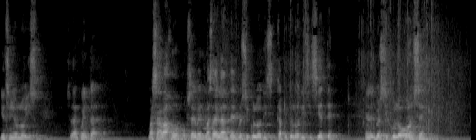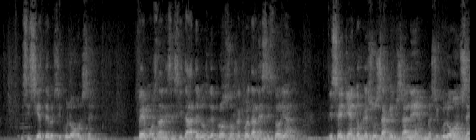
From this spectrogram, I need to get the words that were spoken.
Y el Señor lo hizo. ¿Se dan cuenta? Más abajo, observen más adelante el versículo, capítulo 17, en el versículo 11, 17, versículo 11 vemos la necesidad de los leprosos. ¿Recuerdan esta historia? Dice, yendo Jesús a Jerusalén, versículo 11,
